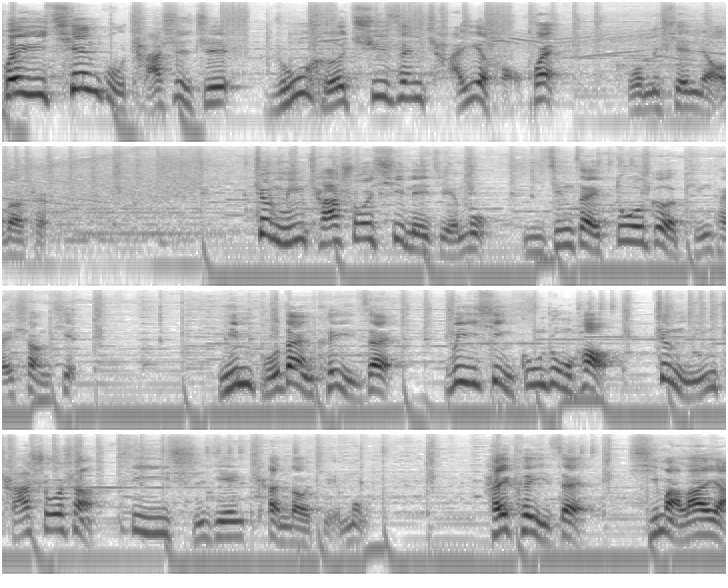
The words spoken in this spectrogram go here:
关于千古茶事之如何区分茶叶好坏，我们先聊到这儿。证明茶说系列节目已经在多个平台上线，您不但可以在微信公众号“证明茶说”上第一时间看到节目，还可以在喜马拉雅、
